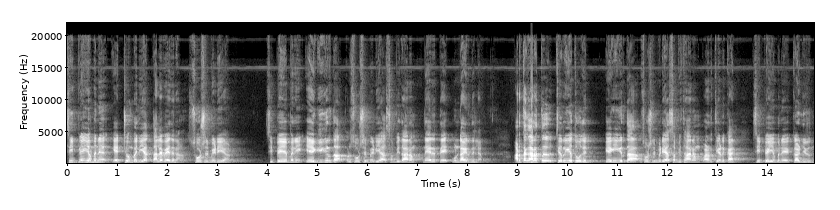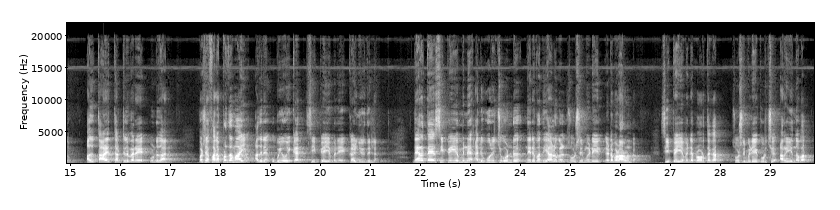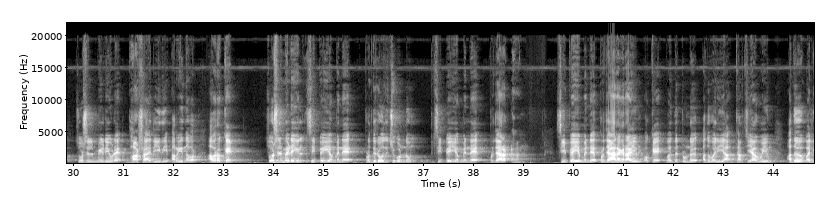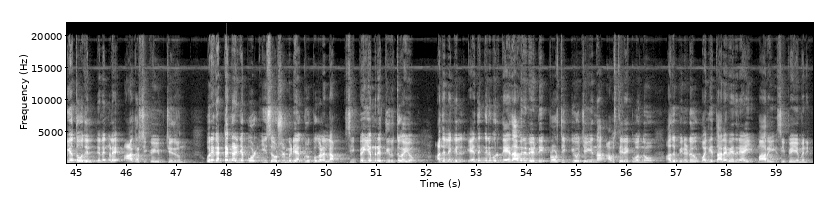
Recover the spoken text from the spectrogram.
C P I എമ്മിന് ഏറ്റവും വലിയ തലവേദന സോഷ്യൽ മീഡിയയാണ്. സി പി ഐ എമ്മിന് ഏകീകൃത ഒരു സോഷ്യൽ മീഡിയ സംവിധാനം നേരത്തെ ഉണ്ടായിരുന്നില്ല. അടുത്ത കാലത്ത് ചെറിയ തോതിൽ ഏകീകൃത സോഷ്യൽ മീഡിയ സംവിധാനം വളർത്തിയെടുക്കാൻ സി പി ഐ എമ്മിന് കഴിഞ്ഞിരുന്നു. അത് താഴെ തട്ടിൽ വരെ ഉണ്ടുതാനും പക്ഷേ ഫലപ്രദമായി അതിനെ ഉപയോഗിക്കാൻ സി പി ഐ എമ്മിന് കഴിഞ്ഞിരുന്നില്ല. നേരത്തെ സി പി ഐ എമ്മിന് അനുകൂലിച്ചുകൊണ്ട് നിരവധി ആളുകൾ സോഷ്യൽ മീഡിയയിൽ ഇടപെടാറുണ്ട്. സി പി ഐ എമ്മിന്റെ പ്രവർത്തകർ സോഷ്യൽ മീഡിയയെക്കുറിച്ച് അറിയുന്നവർ സോഷ്യൽ മീഡിയയുടെ ഭാഷാ രീതി അറിയുന്നവർ അവരൊക്കെ സോഷ്യൽ മീഡിയയിൽ സി പി ഐ എമ്മിനെ പ്രതിരോധിച്ചുകൊണ്ടും സി പി ഐ എമ്മിനെ പ്രചാര സി പി ഐ എമ്മിന്റെ പ്രചാരകരായും ഒക്കെ വന്നിട്ടുണ്ട്. അത് വലിയ ചർച്ചയാവുകയും അത് വലിയ തോതിൽ ജനങ്ങളെ ആകർഷിക്കുകയും ചെയ്തിരുന്നു. ഒരു ഘട്ടം കഴിഞ്ഞപ്പോൾ ഈ സോഷ്യൽ മീഡിയ ഗ്രൂപ്പുകളെല്ലാം സി പി ഐ എമ്മിനെ തിരുത്തുകയോ അതല്ലെങ്കിൽ ഏതെങ്കിലും ഒരു നേതാവിന് വേണ്ടി പ്രവർത്തിക്കുകയോ ചെയ്യുന്ന അവസ്ഥയിലേക്ക് വന്നു. അത് പിന്നീട് വലിയ തലവേദനയായി മാറി സി പി ഐ എമ്മിന്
